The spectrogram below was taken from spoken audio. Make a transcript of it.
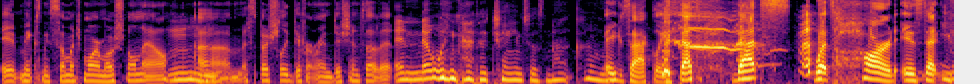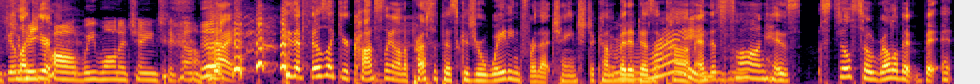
it makes me so much more emotional now, um, especially different renditions of it. And knowing that a change has not come. Exactly. That's that's what's hard is that you feel like be you're called "We Want a Change to Come." right because it feels like you're constantly on a precipice because you're waiting for that change to come, but it doesn't come. And this song is still so relevant, but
